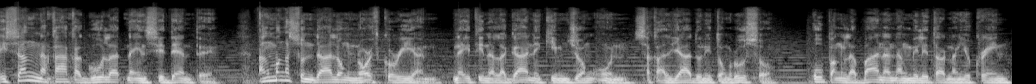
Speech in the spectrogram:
isang nakakagulat na insidente, ang mga sundalong North Korean na itinalaga ni Kim Jong-un sa kaalyado nitong Ruso upang labanan ang militar ng Ukraine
